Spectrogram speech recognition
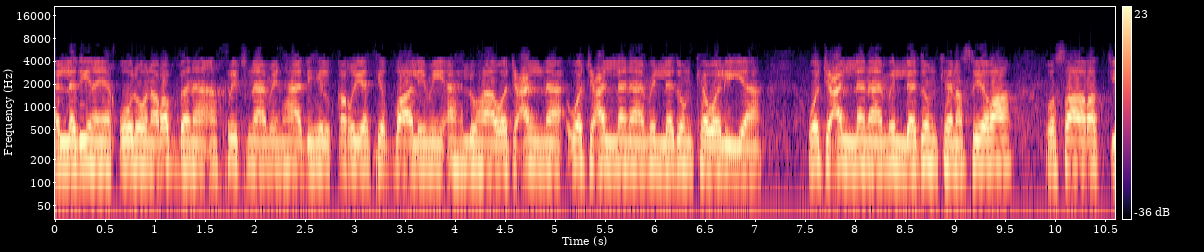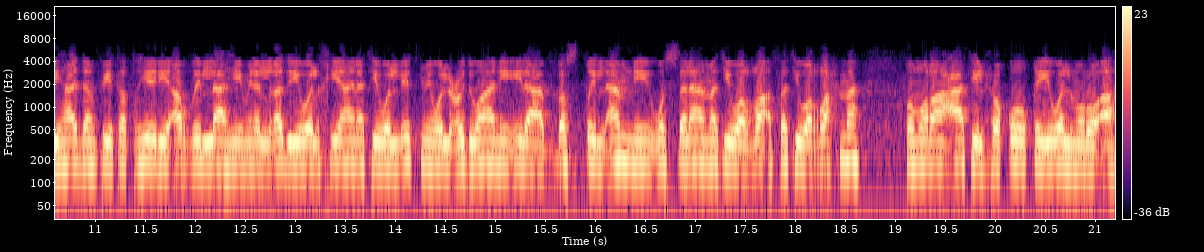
الذين يقولون ربنا أخرجنا من هذه القرية الظالم أهلها واجعلنا واجعل لنا من لدنك وليا. واجعل لنا من لدنك نصيرا. وصارت جهادا في تطهير أرض الله من الغدر والخيانة والإثم والعدوان إلى بسط الأمن والسلامة والرأفة والرحمة ومراعاة الحقوق والمروءة.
